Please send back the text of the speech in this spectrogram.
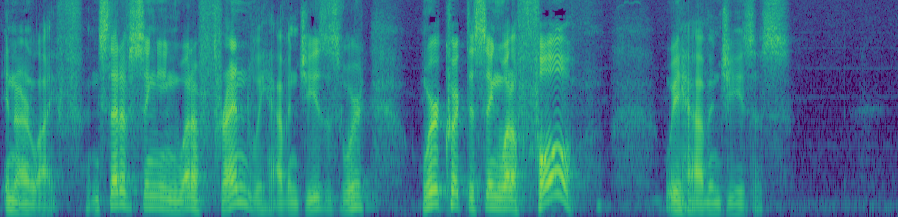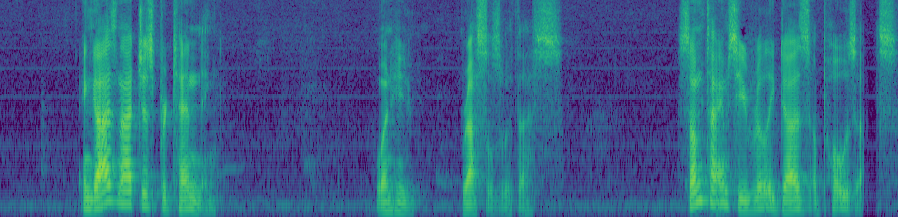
in our life. Instead of singing, What a friend we have in Jesus, we're, we're quick to sing, What a foe we have in Jesus. And God's not just pretending when He wrestles with us. Sometimes He really does oppose us.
